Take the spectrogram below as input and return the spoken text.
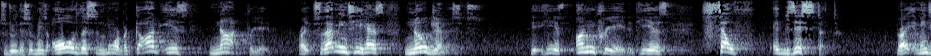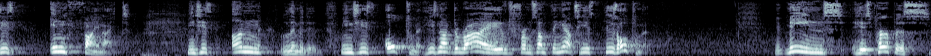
to do this. It means all of this and more, but God is not created, right? So that means He has no genesis. He, he is uncreated. He is self-existent. Right? It means he's infinite. It means he's unlimited. It means he's ultimate. He's not derived from something else. He's, he's ultimate. It means his purpose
